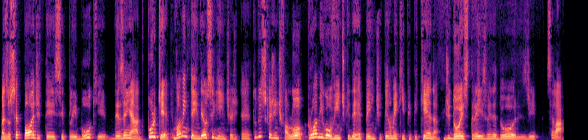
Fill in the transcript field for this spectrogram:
Mas você pode ter esse playbook desenhado. Por quê? Vamos entender o seguinte: é, tudo isso que a gente falou, para o amigo ouvinte que de repente tem uma equipe pequena, de dois, três vendedores, de sei lá,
